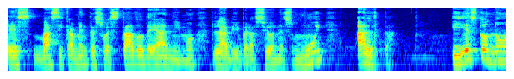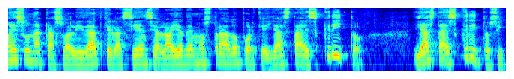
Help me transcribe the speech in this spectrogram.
es básicamente su estado de ánimo, la vibración es muy alta. Y esto no es una casualidad que la ciencia lo haya demostrado porque ya está escrito. Ya está escrito. Si,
